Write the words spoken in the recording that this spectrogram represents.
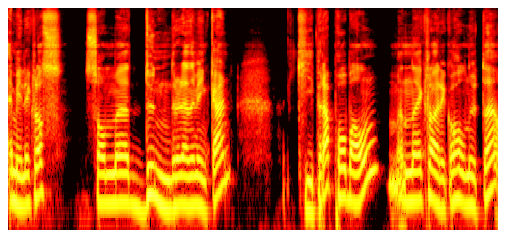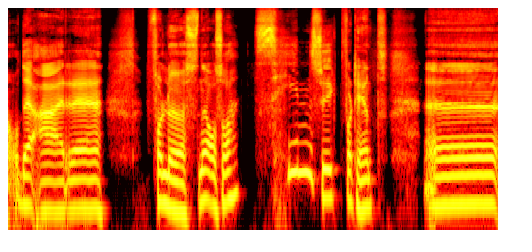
Emilie Kloss, som eh, dundrer denne i vinkelen. Keeper er på ballen, men eh, klarer ikke å holde den ute, og det er eh, forløsende også. Sinnssykt fortjent. Eh,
